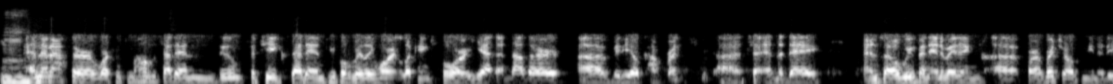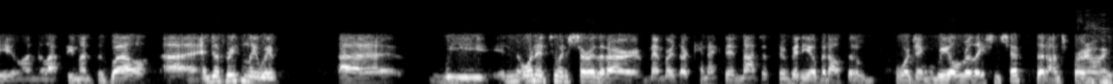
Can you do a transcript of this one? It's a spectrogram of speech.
Mm-hmm. And then after working from home set in, Zoom fatigue set in, people really weren't looking for yet another uh, video conference uh, to end the day. And so we've been innovating uh, for our virtual community along the last few months as well. Uh, and just recently, we've uh, we, in order to ensure that our members are connected, not just through video, but also forging real relationships that entrepreneurs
